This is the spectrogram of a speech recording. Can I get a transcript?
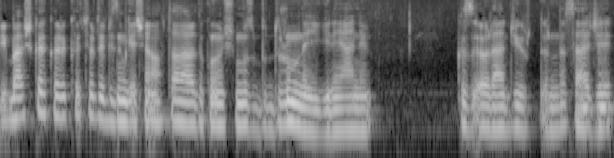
Bir başka karikatür de bizim geçen haftalarda konuştuğumuz bu durumla ilgili. Yani kız öğrenci yurtlarında sadece Hı-hı.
